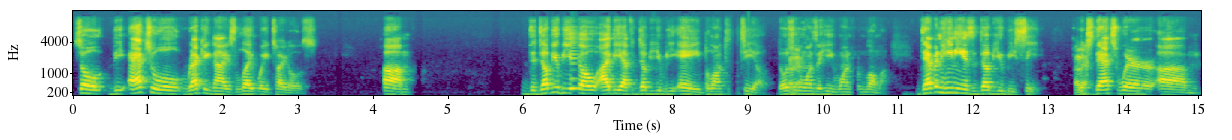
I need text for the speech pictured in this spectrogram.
So the actual recognized lightweight titles, um, the WBO, IBF, WBA belong to Tio. Those okay. are the ones that he won from Loma. Devin Haney is a WBC, okay. which that's where um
